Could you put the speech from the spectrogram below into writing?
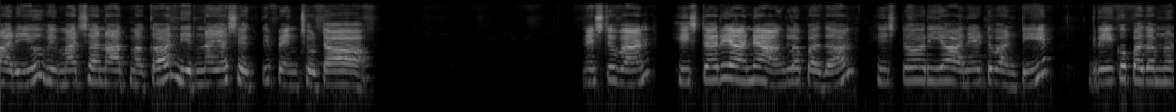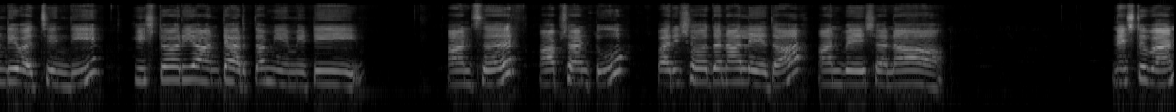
మరియు విమర్శనాత్మక నిర్ణయ శక్తి పెంచుట. నెక్స్ట్ వన్ హిస్టరీ అనే ఆంగ్ల పదం హిస్టోరియా అనేటువంటి గ్రీకు పదం నుండి వచ్చింది. హిస్టోరియా అంటే అర్థం ఏమిటి? ఆన్సర్ ఆప్షన్ టూ పరిశోధన లేదా అన్వేషణ? నెక్స్ట్ వన్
